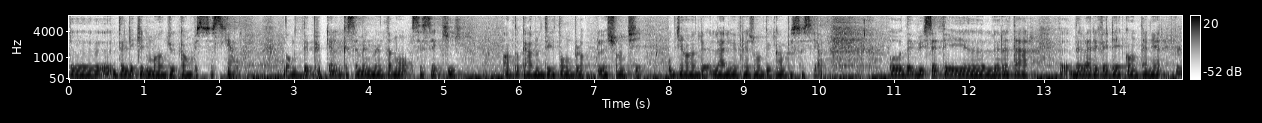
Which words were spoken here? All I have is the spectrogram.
de l'équipement du campus social. Donc depuis quelques semaines maintenant, c'est ce qui, en tout cas, nous dit-on, bloque le chantier ou bien la livraison du campus social. Au début, c'était euh, le retard euh, de l'arrivée des conteneurs mhm.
